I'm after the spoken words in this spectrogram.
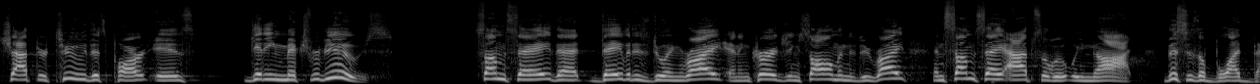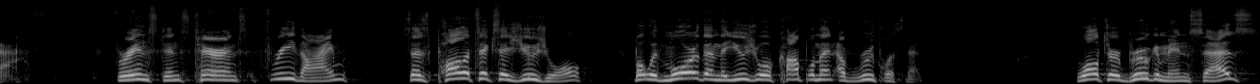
chapter two, this part, is getting mixed reviews. Some say that David is doing right and encouraging Solomon to do right, and some say absolutely not. This is a bloodbath. For instance, Terence Fretheim says politics as usual, but with more than the usual complement of ruthlessness. Walter Brueggemann says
